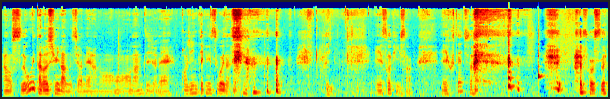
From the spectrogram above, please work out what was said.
あの、すごい楽しみなんですよね。あのー、なんていうんでしょうね。個人的にすごい楽しみ。はい。えー、ソフィーさん。えー、不天地さん。そうですね。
